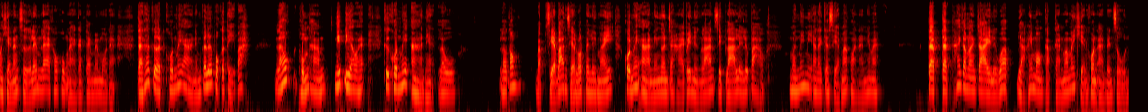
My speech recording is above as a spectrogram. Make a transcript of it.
มาเขียนหนังสือเล่มแรกเขาคงอ่านกันเต็มไปหมดอะแต่ถ้าเกิดคนไม่อ่านเนี่ยมันก็เรื่องปกติปะแล้วผมถามนิดเดียวฮะคือคนไม่อ่านเนี่ยเราเราต้องแบบเสียบ้านเสียรถไปเลยไหม คนไม่อ่านเนี่ยเงินจะหายไป 1 ล้าน 10 ล้านเลยหรือเปล่า มันไม่มีอะไรจะเสียมากกว่านั้นใช่ไหมแต่แต่ให้กำลังใจหรือว่าอยากให้มองกลับกันว่าไม่เขียนคนอ่านเป็นศูนย์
